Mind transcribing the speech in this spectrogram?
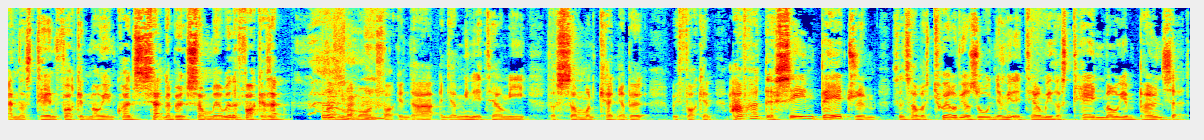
and there's 10 fucking million quid sitting about somewhere. Where the fuck is it? I live with my mum and fucking dad and you mean to tell me there's someone kicking about with fucking... I've had the same bedroom since I was 12 years old and you mean to tell me there's 10 million pounds sit-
